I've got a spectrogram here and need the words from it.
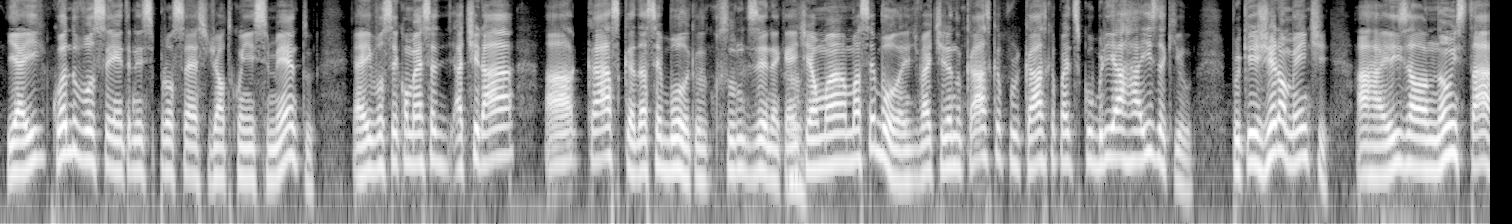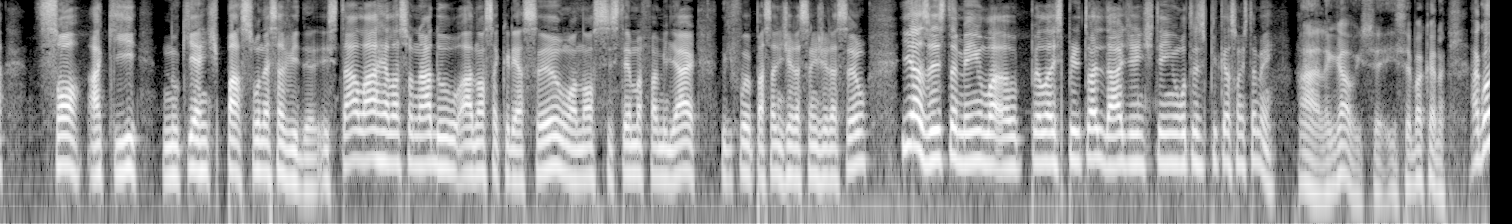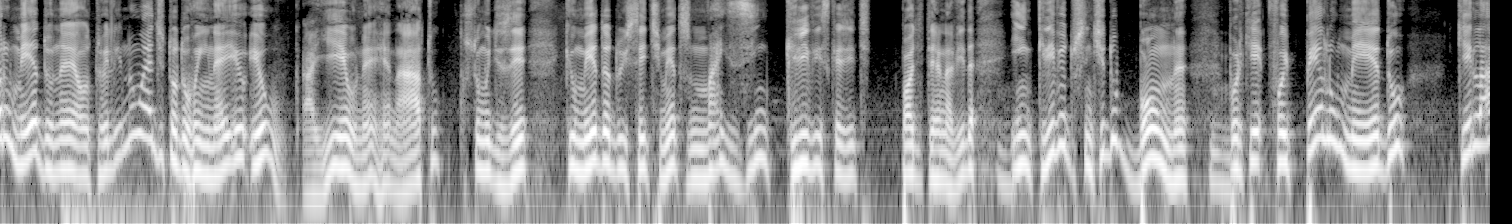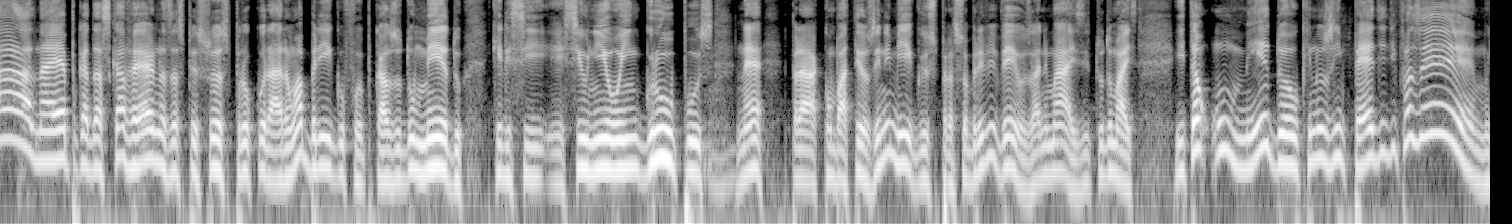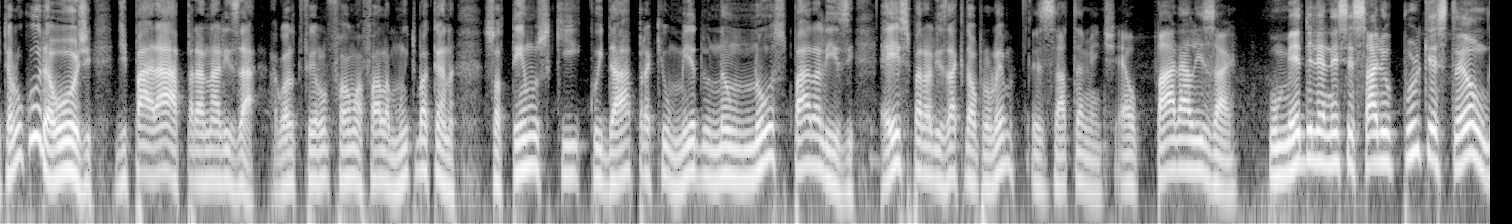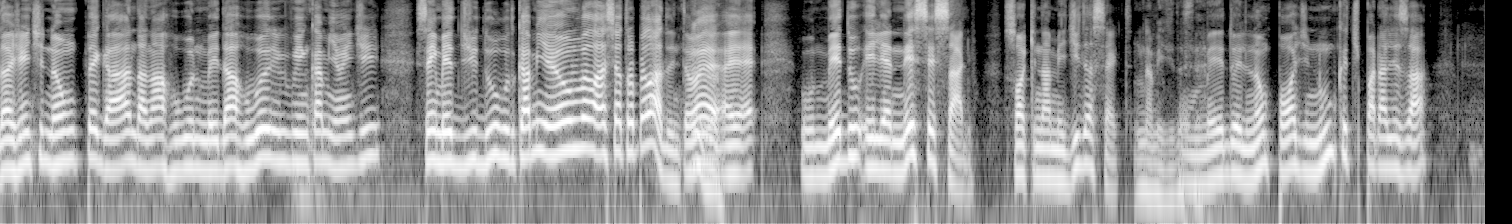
E aí, quando você entra nesse processo de autoconhecimento, aí você começa a tirar a casca da cebola, que eu costumo dizer, né? Que a gente é uma, uma cebola. A gente vai tirando casca por casca para descobrir a raiz daquilo. Porque geralmente a raiz ela não está só aqui no que a gente passou nessa vida. Está lá relacionado à nossa criação, ao nosso sistema familiar, do que foi passado de geração em geração. E às vezes também pela espiritualidade a gente tem outras explicações também. Ah, legal, isso é, isso é bacana. Agora o medo, né, Otto, ele não é de todo ruim, né? Eu, eu, aí eu, né, Renato, costumo dizer que o medo é dos sentimentos mais incríveis que a gente pode ter na vida, e incrível do sentido bom, né? Porque foi pelo medo que lá na época das cavernas as pessoas procuraram abrigo, foi por causa do medo que eles se, se uniam em grupos, né, para combater os inimigos, para sobreviver, os animais e tudo mais. Então, o medo é o que nos impede de fazer muita loucura hoje, de parar para analisar. Agora tu falou foi uma fala muito bacana. Só temos que cuidar para que o medo não nos paralise. É esse paralisar que dá o problema? Exatamente, é o paralisar. O medo ele é necessário por questão da gente não pegar, andar na rua, no meio da rua e vir um caminhão e gente, sem medo de, do, do caminhão, vai lá ser atropelado. Então é, Exato. é- é- o medo ele é necessário, só que na medida certa. Na medida O certa. medo ele não pode nunca te paralisar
